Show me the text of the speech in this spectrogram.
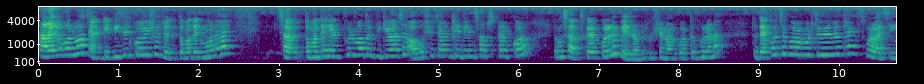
তার আগে বলব চ্যানেলটি ভিজিট করে এসো। যদি তোমাদের মনে হয় তোমাদের হেল্পফুল মতো ভিডিও আছে, অবশ্যই চ্যানেলটি দিন সাবস্ক্রাইব করো। এবং সাবস্ক্রাইব করলে বেল নোটিফিকেশন অন করতে ভুলো না। তো দেখা হচ্ছে পরবর্তী ভিডিওতে থ্যাংকস ফর ওয়াচিং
